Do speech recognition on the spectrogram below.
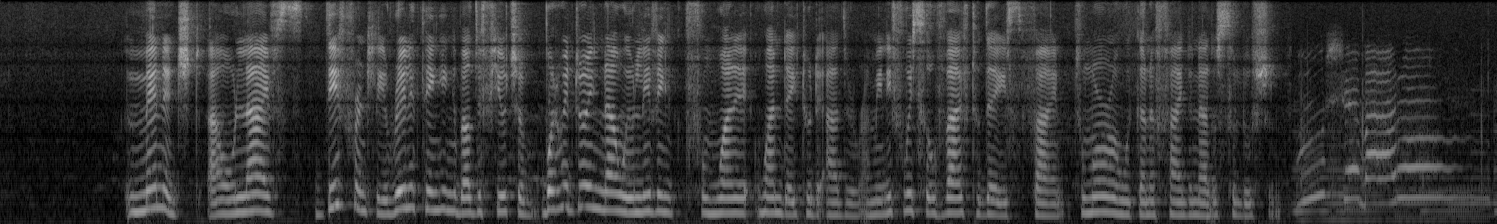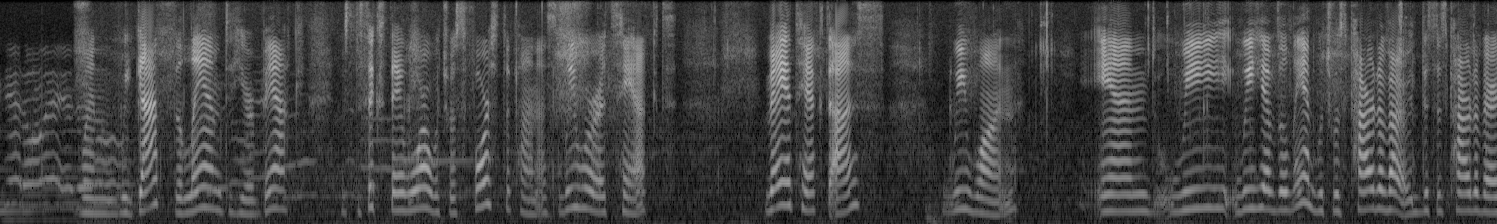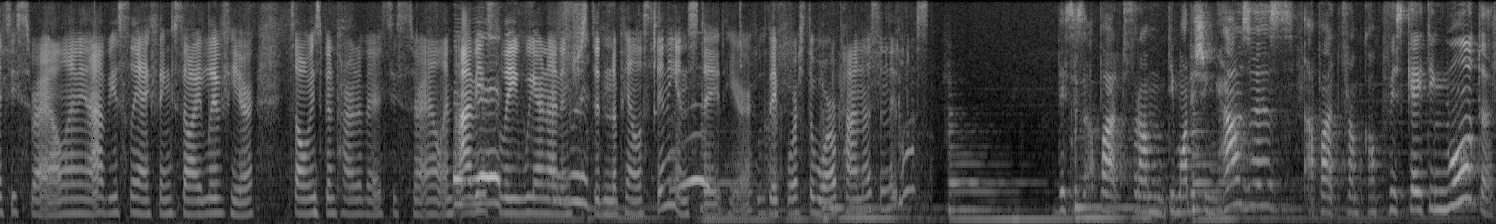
managed our lives differently, really thinking about the future. What we're doing now, we're living from one, one day to the other. I mean, if we survive today, it's fine. Tomorrow, we're going to find another solution. When we got the land here back, it was the Six Day War, which was forced upon us. We were attacked. They attacked us. We won and we we have the land which was part of our this is part of Eretz Israel. I mean obviously I think so I live here. It's always been part of Eretz Israel and obviously we are not interested in a Palestinian state here. They forced the war upon us and they lost. This is apart from demolishing houses, apart from confiscating water,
